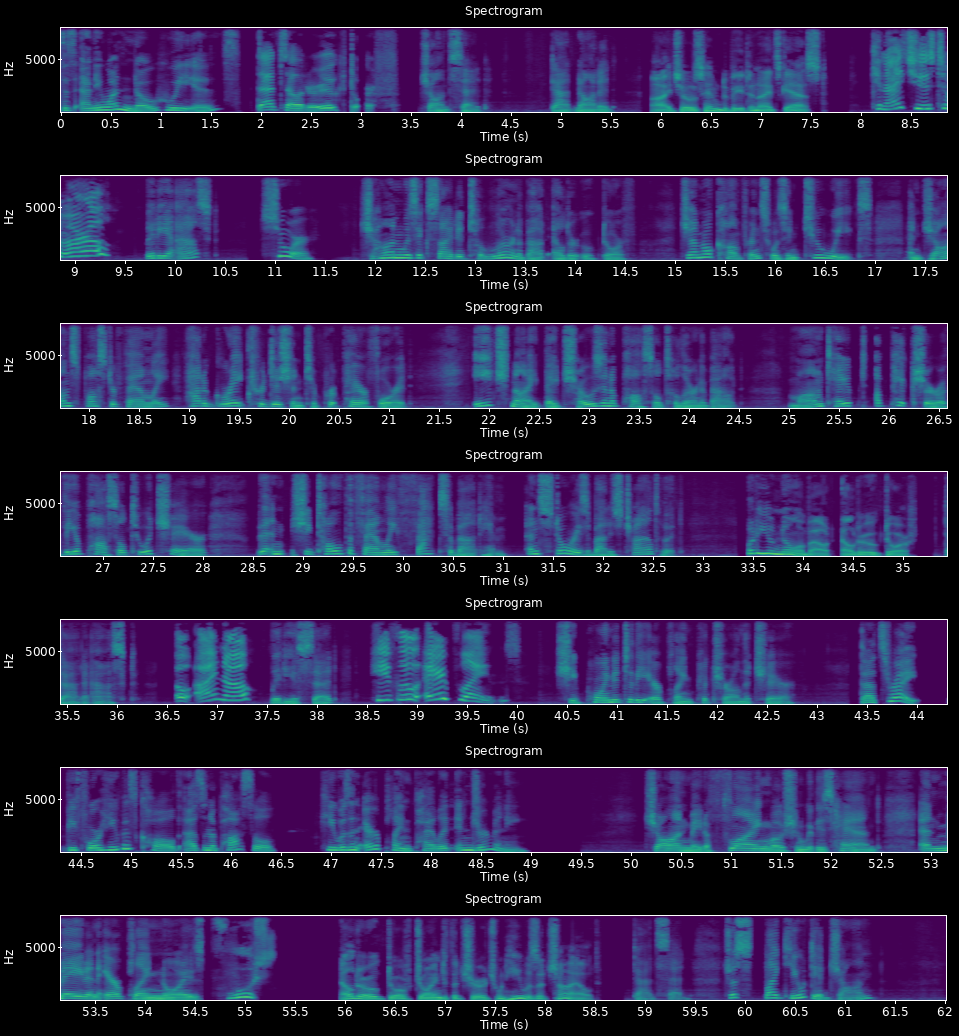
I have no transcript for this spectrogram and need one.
Does anyone know who he is? That's Elder Uchtdorf, John said. Dad nodded. I chose him to be tonight's guest. Can I choose tomorrow? Lydia asked. Sure. John was excited to learn about Elder Uchtdorf. General Conference was in two weeks, and John's foster family had a great tradition to prepare for it. Each night they chose an apostle to learn about. Mom taped a picture of the apostle to a chair. Then she told the family facts about him and stories about his childhood. What do you know about Elder Uchtdorf? Dad asked. Oh, I know, Lydia said. He flew airplanes. She pointed to the airplane picture on the chair. That's right. Before he was called as an apostle, he was an airplane pilot in Germany. John made a flying motion with his hand and made an airplane noise. Whoosh. Elder Uchtdorf joined the church when he was a child, Dad said. Just like you did, John.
